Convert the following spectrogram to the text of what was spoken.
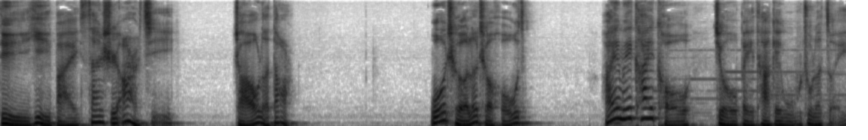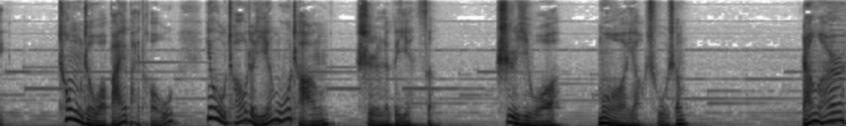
第一百三十二集，着了道儿。我扯了扯猴子，还没开口就被他给捂住了嘴，冲着我摆摆头，又朝着演武场使了个眼色，示意我莫要出声。然而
